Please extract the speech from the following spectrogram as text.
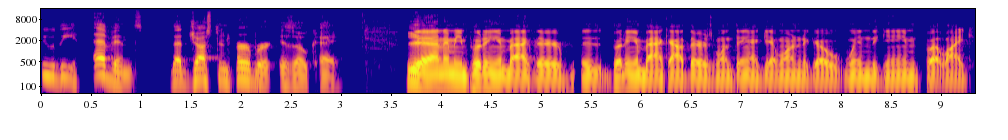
to the heavens that Justin Herbert is okay. Yeah, and I mean putting him back there is putting him back out there is one thing. I get wanting to go win the game, but like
